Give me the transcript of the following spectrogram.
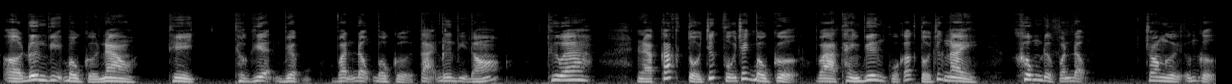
ở đơn vị bầu cử nào thì thực hiện việc vận động bầu cử tại đơn vị đó. Thứ ba là các tổ chức phụ trách bầu cử và thành viên của các tổ chức này không được vận động cho người ứng cử.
